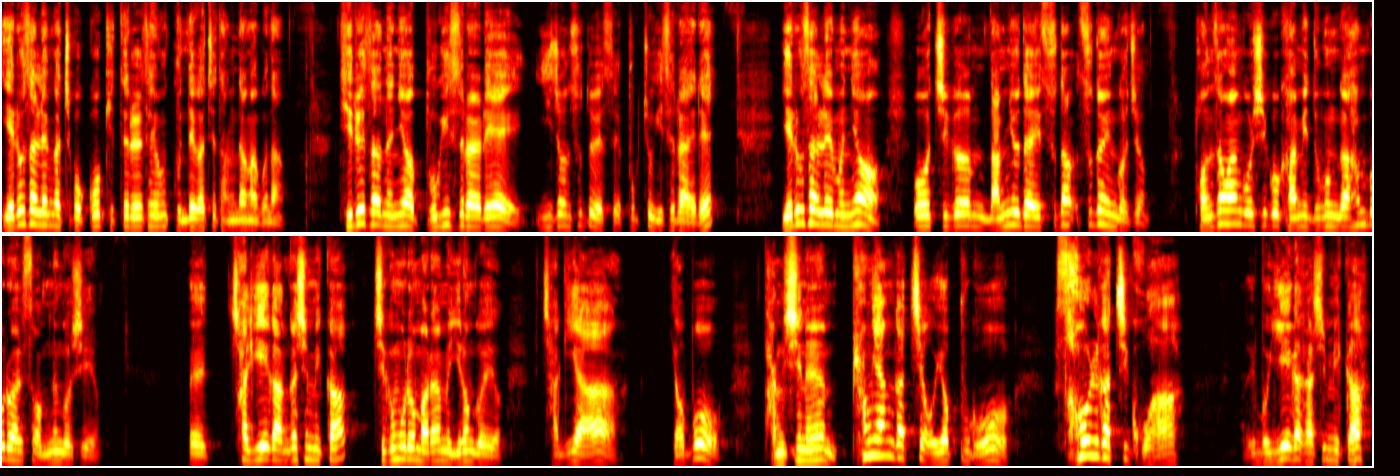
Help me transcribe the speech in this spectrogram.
예루살렘 같이 곱고, 깃들을 세운 군대 같이 당당하구나. 디르사는요, 북이스라엘의 이전 수도였어요. 북쪽 이스라엘에. 예루살렘은요, 어, 지금 남유다의 수다, 수도인 거죠. 번성한 곳이고, 감히 누군가 함부로 할 수 없는 것이에요. 예, 잘 이해가 안 가십니까? 지금으로 말하면 이런 거예요. 자기야, 여보, 당신은 평양같이 어여쁘고 서울같이 고와. 뭐 이해가 가십니까?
